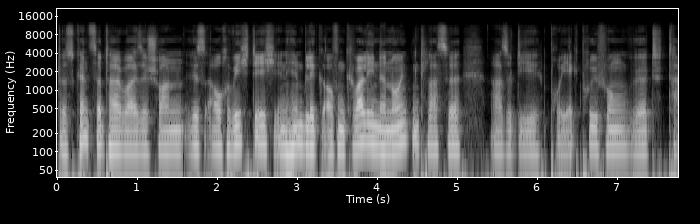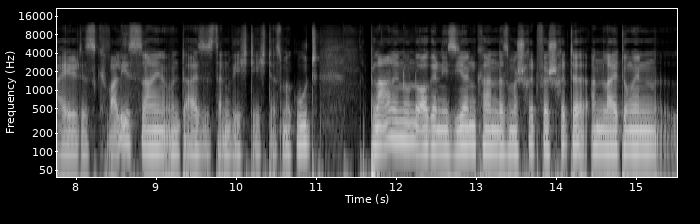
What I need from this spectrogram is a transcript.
Das kennst du teilweise schon, ist auch wichtig im Hinblick auf den Quali in der 9. Klasse. Also die Projektprüfung wird Teil des Qualis sein und da ist es dann wichtig, dass man gut planen und organisieren kann, dass man Schritt für Schritt Anleitungen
